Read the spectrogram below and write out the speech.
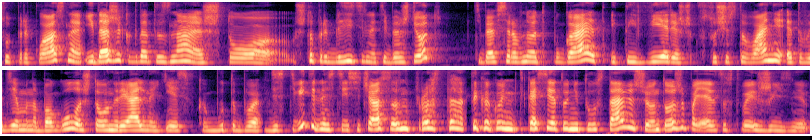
супер классная. И даже когда ты знаешь, что, что приблизительно тебя ждет, тебя все равно это пугает, и ты веришь в существование этого демона Багула, что он реально есть как будто бы в действительности, и сейчас он просто... Ты какую-нибудь кассету не ту уставишь, и он тоже появится в твоей жизни.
